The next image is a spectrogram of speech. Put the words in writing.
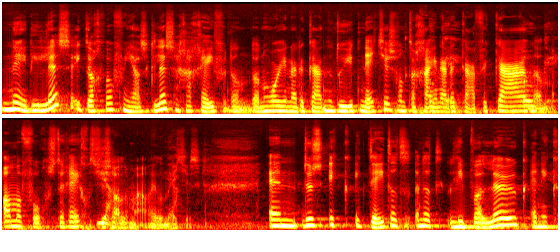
Nee, die lessen. Ik dacht wel van ja, als ik lessen ga geven, dan, dan hoor je naar de K. Dan doe je het netjes, want dan ga je naar de KVK. En dan allemaal volgens de regeltjes, Ja. allemaal heel netjes. En dus ik, ik deed dat en dat liep wel leuk. En ik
